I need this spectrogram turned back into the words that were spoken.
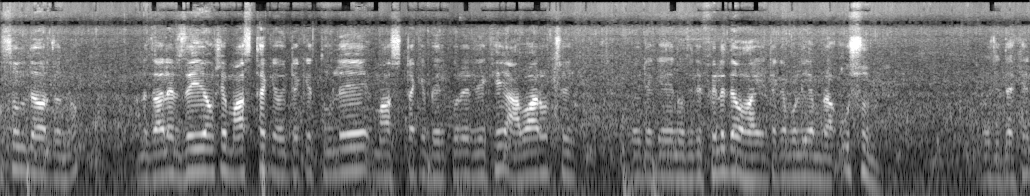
উসুল দেওয়ার জন্য। মানে জালের যেই অংশে মাছ থাকে, ওইটাকে তুলে মাছটাকে বের করে রেখে আবার হচ্ছে ওইটাকে নদীতে ফেলে দেওয়া হয়। এটাকে বলি আমরা উসুল ওই যে দেখেন,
